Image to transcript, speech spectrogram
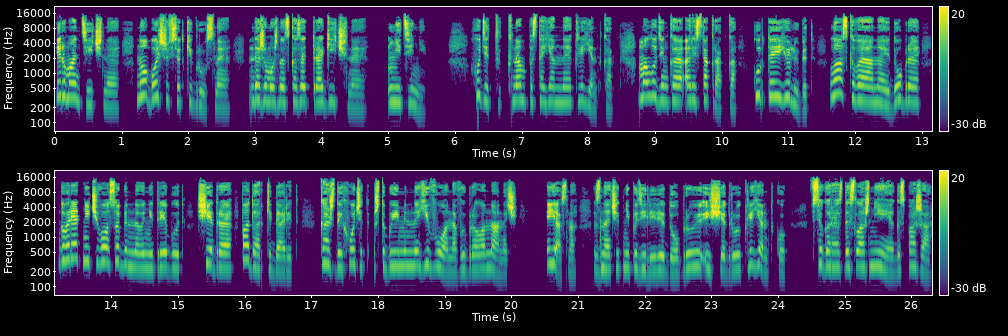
и романтичная, но больше все-таки грустная, даже, можно сказать, трагичная. Не тяни. Ходит к нам постоянная клиентка. Молоденькая аристократка. Курта ее любит. Ласковая она и добрая. Говорят, ничего особенного не требует. Щедрая, подарки дарит. Каждый хочет, чтобы именно его она выбрала на ночь. «Ясно. Значит, не поделили добрую и щедрую клиентку. Все гораздо сложнее, госпожа»,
